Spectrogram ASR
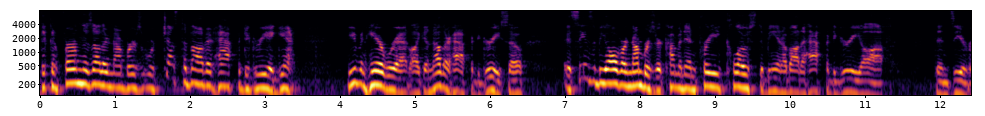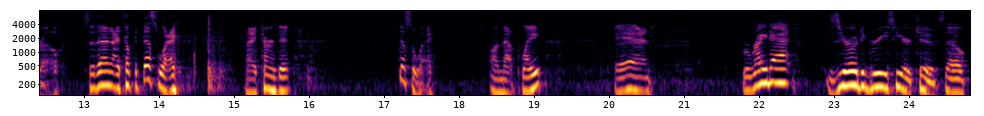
to confirm those other numbers, we're just about at half a degree again. Even here, we're at like another half a degree. So it seems to be all of our numbers are coming in pretty close to being about a half a degree off than zero. So then I took it this way, and I turned it this way on that plate. And we're right at zero degrees here too. So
